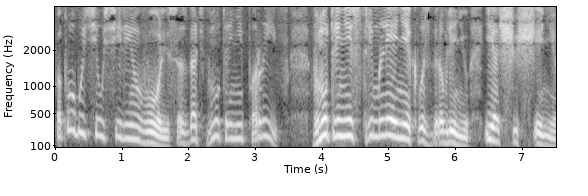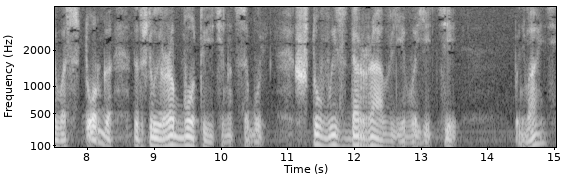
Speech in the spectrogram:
Попробуйте усилием воли создать внутренний порыв, внутреннее стремление к выздоровлению и ощущение восторга за то, что вы работаете над собой, что выздоравливаете. Понимаете?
